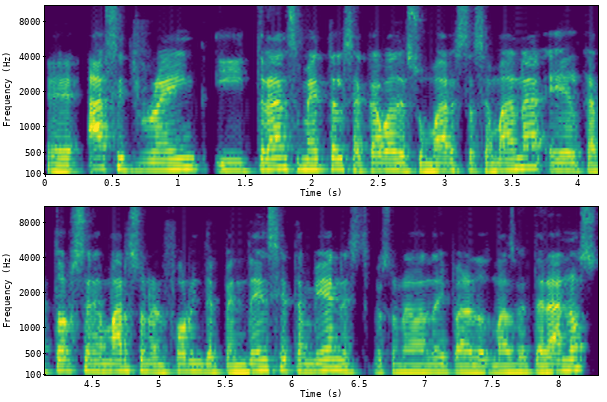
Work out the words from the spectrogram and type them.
Eh, Acid Rain y Trans Metal se acaba de sumar esta semana. El 14 de marzo en el Foro Independencia también. Es pues una banda ahí para los más veteranos.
